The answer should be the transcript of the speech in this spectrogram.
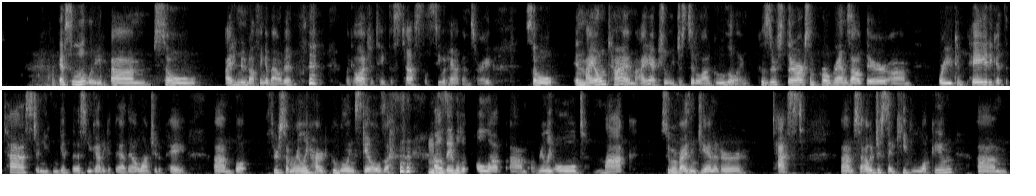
Absolutely. Um, so I knew nothing about it. like, oh, I have to take this test. Let's see what happens, right? So in my own time, I actually just did a lot of googling because there's there are some programs out there um, where you can pay to get the test and you can get this and you got to get that. They all want you to pay, um, but through some really hard googling skills, mm-hmm. I was able to pull up um, a really old mock supervising janitor test. Um, so I would just say keep looking. Um,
